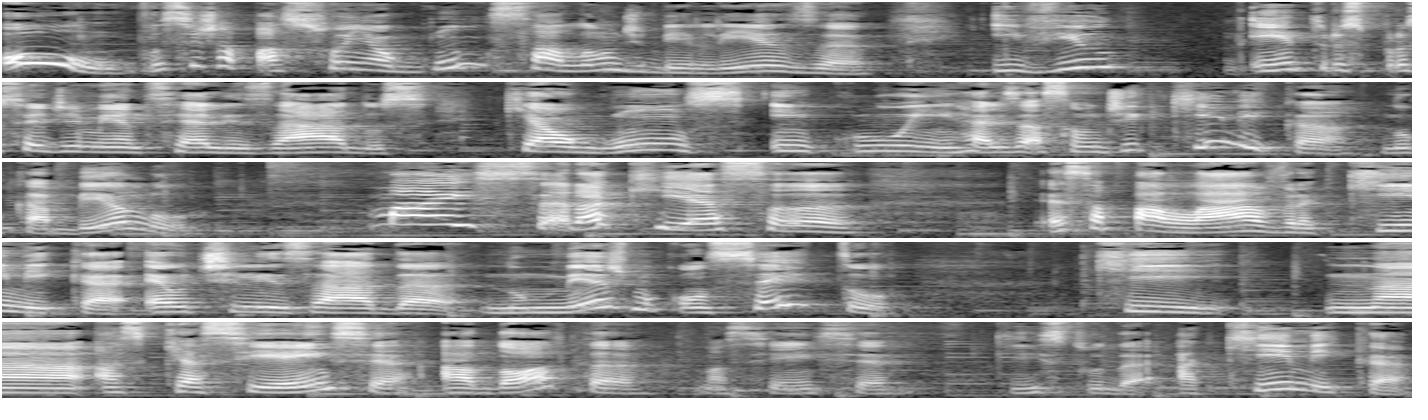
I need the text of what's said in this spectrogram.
Ou você já passou em algum salão de beleza e viu entre os procedimentos realizados, que alguns incluem realização de química no cabelo, mas será que essa, essa palavra química é utilizada no mesmo conceito que, na, que a ciência adota, uma ciência que estuda a química?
